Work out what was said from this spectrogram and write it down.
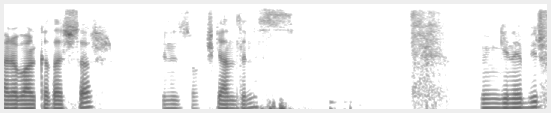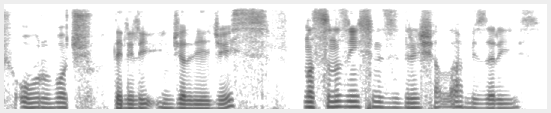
Merhaba arkadaşlar. Hepiniz hoş geldiniz. Bugün yine bir Overwatch delili inceleyeceğiz. Nasılsınız? İyisinizdir inşallah. Bizler iyiyiz.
